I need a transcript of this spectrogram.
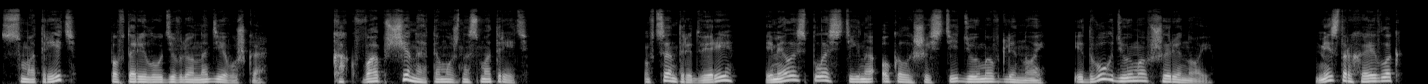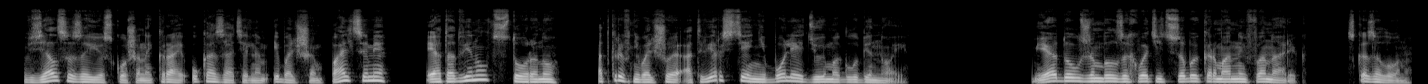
«Смотреть?» — повторила удивленно девушка. «Как вообще на это можно смотреть?» В центре двери имелась пластина около шести дюймов длиной и двух дюймов шириной. Мистер Хейвлок взялся за ее скошенный край указательным и большим пальцами и отодвинул в сторону, открыв небольшое отверстие не более дюйма глубиной. «Я должен был захватить с собой карманный фонарик», — сказал он.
